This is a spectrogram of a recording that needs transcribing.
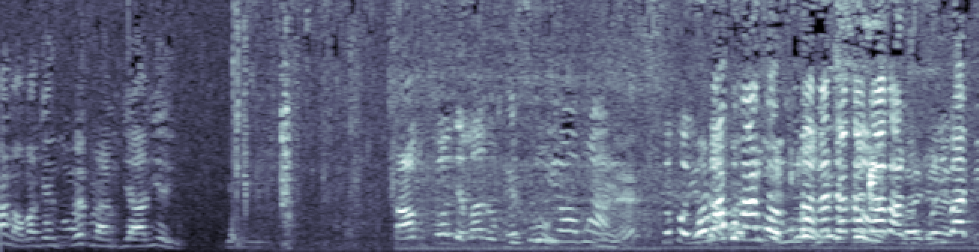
man of bargain reference dey here you. I'm sure the man of the soul. Ọlọ́ kó bá ń kọ̀ ọ̀rùn bá mẹ́ta ká dábàá nítorí bá bí.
